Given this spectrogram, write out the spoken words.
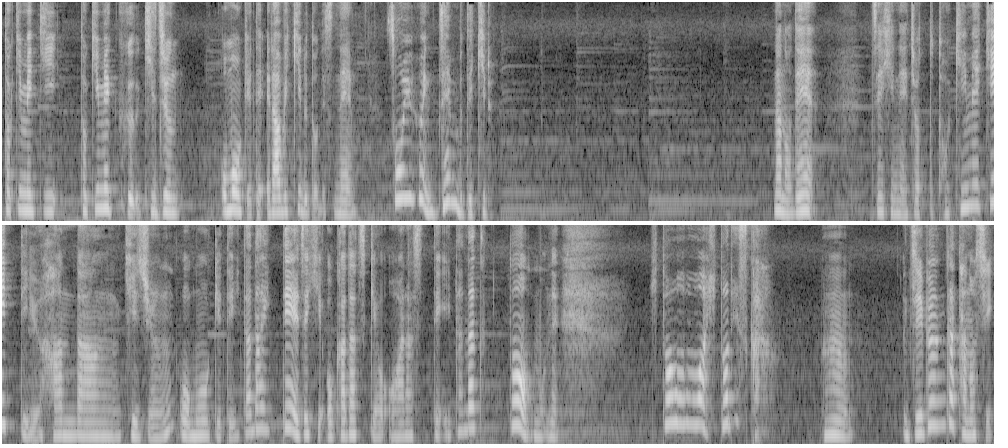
ときめきときめく基準を設けて選びきるとですねそういうふうに全部できる。なのでぜひねちょっとときめきっていう判断基準を設けていただいてぜひお片付けを終わらせていただくともうね人は人ですから。うん。自分が楽しい。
